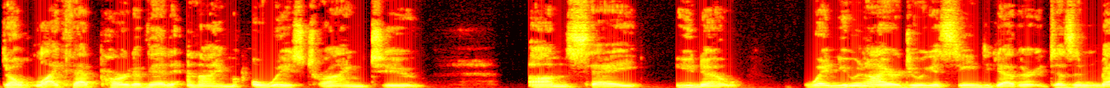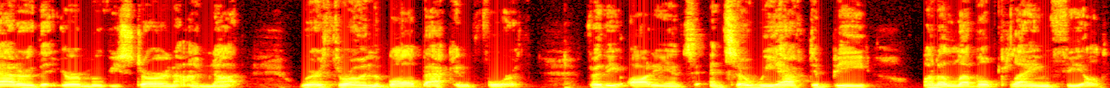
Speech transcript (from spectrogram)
don't like that part of it, and I'm always trying to um, say, you know, when you and I are doing a scene together, it doesn't matter that you're a movie star and I'm not. We're throwing the ball back and forth for the audience. And so we have to be on a level playing field.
